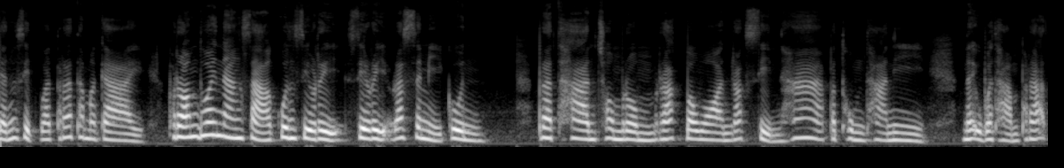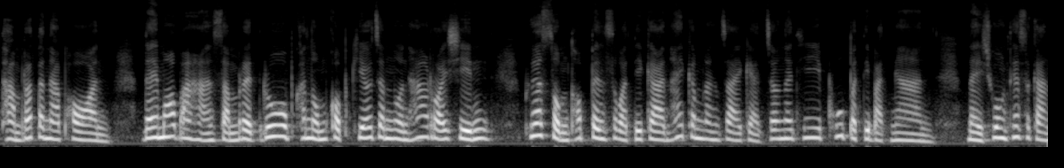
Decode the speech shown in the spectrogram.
ยานุศิษย์วัดพระธรรมกาย พร้อมด้วยนางสาวกุลสิริ สิริรัศมีกุล ประธานชมรมรักบวรรักศีลห้าปทุมธานี ในอุปถัมภ์พระธรรมรัตนาพร ได้มอบอาหารสำเร็จรูปขนมขบเคี้ยวจำนวน 500 ชิ้น เพื่อสมทบเป็นสวัสดิการให้กำลังใจแก่เจ้าหน้าที่ผู้ปฏิบัติงาน ในช่วงเทศกาล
